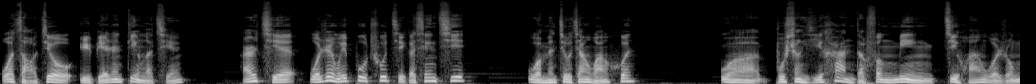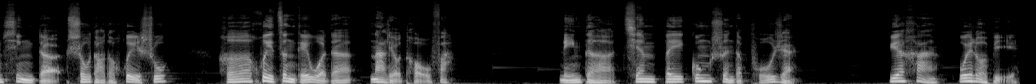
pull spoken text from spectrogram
我早就与别人定了情，而且我认为不出几个星期，我们就将完婚。我不胜遗憾地奉命寄还我荣幸地收到的会书。和会赠给我的那绺头发，您的谦卑恭顺的仆人，约翰·威洛比。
